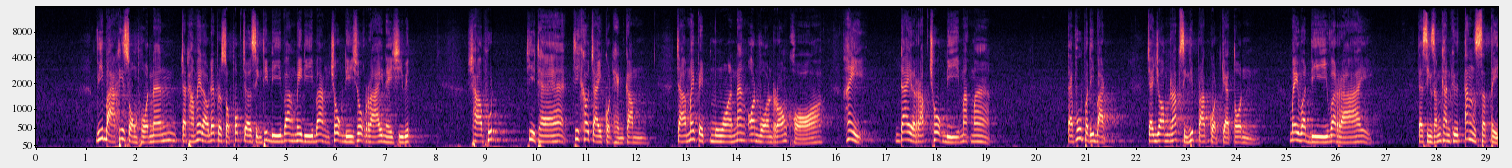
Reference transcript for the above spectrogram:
ำวิบากที่ส่งผลนั้นจะทำให้เราได้ประสบพบเจอสิ่งที่ดีบ้างไม่ดีบ้าง โชคดีโชคร้ายในชีวิต ชาวพุทธที่แท้ที่เข้าใจกฎแห่งกรรม จะไม่ไปมัวนั่งอ้อนวอนร้องขอ ให้ได้รับโชคดีมาก ๆ แต่ผู้ปฏิบัติจะยอมรับสิ่งที่ปรากฏแก่ตน ไม่ว่าดีว่าร้าย แต่สิ่งสำคัญคือตั้งสติ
